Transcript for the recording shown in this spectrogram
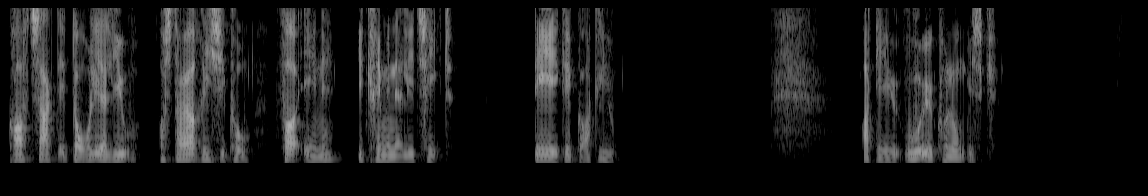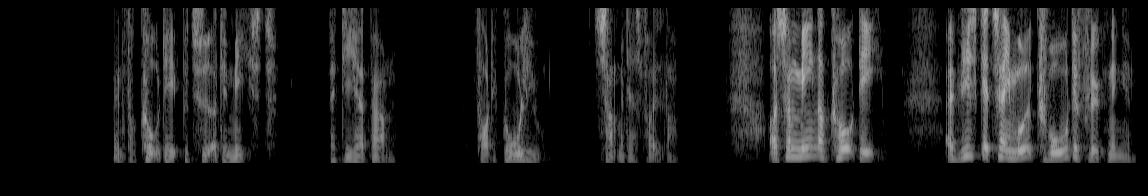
groft sagt, et dårligere liv og større risiko for at ende i kriminalitet. Det er ikke et godt liv. Og det er uøkonomisk. Men for KD betyder det mest, at de her børn får det gode liv sammen med deres forældre. Og så mener KD, at vi skal tage imod kvoteflygtninge.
